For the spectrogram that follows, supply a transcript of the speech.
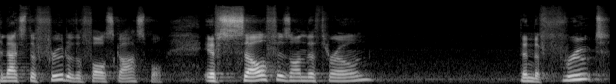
And that's the fruit of the false gospel. If self is on the throne, then the fruit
